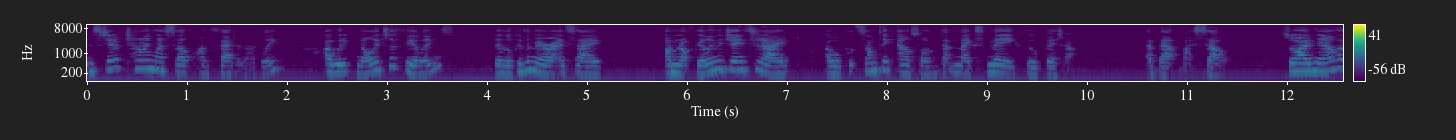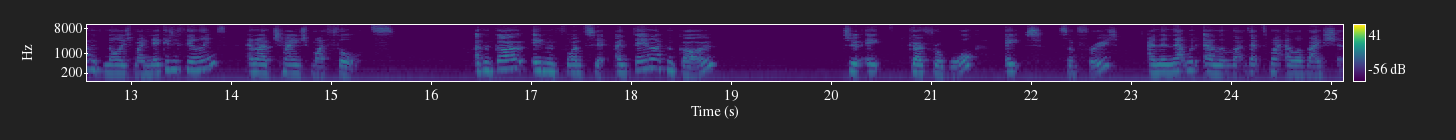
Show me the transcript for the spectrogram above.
Instead of telling myself I'm fat and ugly, I would acknowledge the feelings, then look in the mirror and say, I'm not feeling the jeans today. I will put something else on that makes me feel better about myself. So I now have acknowledged my negative feelings and I've changed my thoughts. I could go even one step, and then I could go to eat, go for a walk, eat some fruit, and then that would elevate. That's my elevation.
